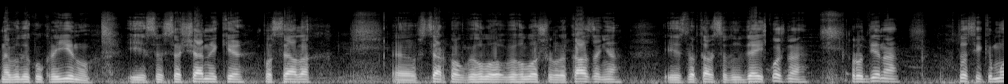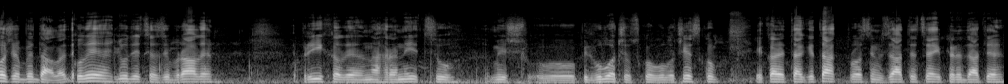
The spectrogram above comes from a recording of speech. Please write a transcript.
на велику країну. І священники по селах е, в церквах виголошували казання і зверталися до людей. Кожна родина, хто скільки може, би дала. Коли люди це зібрали, приїхали на границю між Підволочівською і Волочиськом і каже, так і так, просимо взяти це і передати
